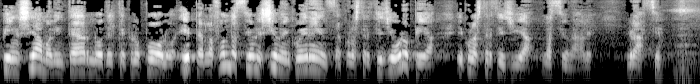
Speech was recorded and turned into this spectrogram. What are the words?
pensiamo all'interno del Tecnopolo e per la Fondazione siano in coerenza con la strategia europea e con la strategia nazionale. Grazie.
